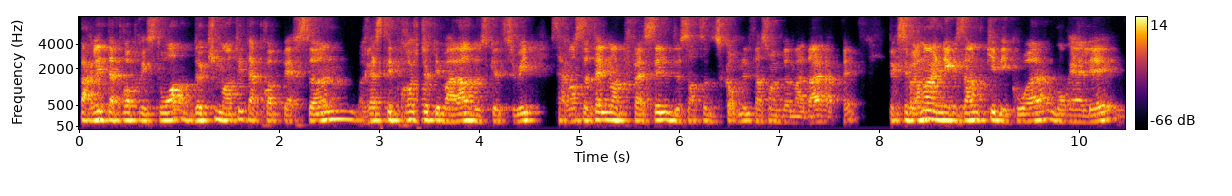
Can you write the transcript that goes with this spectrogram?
parler de ta propre histoire, documenter ta propre personne, rester proche de tes valeurs, de ce que tu es, ça rend ça tellement plus facile de sortir du contenu de façon hebdomadaire après. c'est vraiment un exemple québécois, montréalais,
